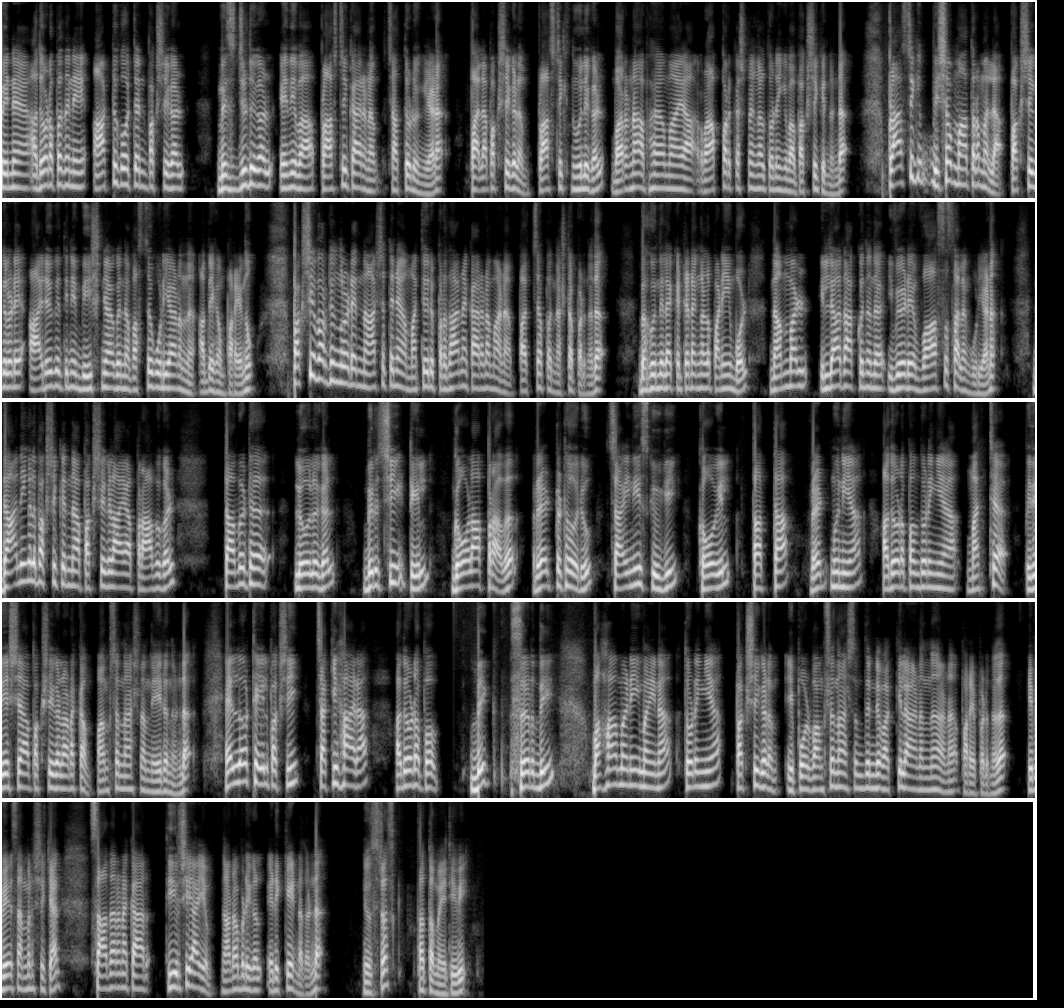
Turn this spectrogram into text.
പിന്നെ അതോടൊപ്പം തന്നെ ആട്ടുകോറ്റൻ പക്ഷികൾ മിസ്ജിഡുകൾ എന്നിവ പ്ലാസ്റ്റിക് കാരണം ചത്തൊടുങ്ങുകയാണ്. പല പക്ഷികളും പ്ലാസ്റ്റിക് നൂലുകൾ വർണാഭമായ റാപ്പർ കഷ്ണങ്ങൾ തുടങ്ങിയവ ഭക്ഷിക്കുന്നുണ്ട്. പ്ലാസ്റ്റിക് വിഷം മാത്രമല്ല പക്ഷികളുടെ ആരോഗ്യത്തിന് ഭീഷണിയാകുന്ന വസ്തു കൂടിയാണെന്ന് അദ്ദേഹം പറയുന്നു. പക്ഷിവർഗങ്ങളുടെ നാശത്തിന് മറ്റൊരു പ്രധാന കാരണമാണ് പച്ചപ്പ് നഷ്ടപ്പെടുന്നത്. ബഹുനില കെട്ടിടങ്ങൾ പണിയുമ്പോൾ നമ്മൾ ഇല്ലാതാക്കുന്നത് ഇവയുടെ വാസസ്ഥലം കൂടിയാണ്. ധാന്യങ്ങൾ ഭക്ഷിക്കുന്ന പക്ഷികളായ പ്രാവുകൾ തവിട് ലോലുകൾ ബിർച്ചി ടീൽ ഗോളാപ്രാവ് റെഡ് ടോരു ചൈനീസ് കുഗി കോയിൽ തത്ത റെഡ് മുനിയ അതോടൊപ്പം തുടങ്ങിയ മറ്റ് വിദേശ പക്ഷികളടക്കം വംശനാശനം നേരിടുന്നുണ്ട്. യെല്ലോ ടെയിൽ പക്ഷി ചക്കിഹാര അതോടൊപ്പം ബിഗ് സിർദി മഹാമണി മൈന തുടങ്ങിയ പക്ഷികളും ഇപ്പോൾ വംശനാശത്തിന്റെ വക്കിലാണെന്നാണ് പറയപ്പെടുന്നത്. ഇവയെ സംരക്ഷിക്കാൻ സാധാരണക്കാർ തീർച്ചയായും നടപടികൾ എടുക്കേണ്ടതുണ്ട്. ന്യൂസ് ഡെസ്ക് തത്തമ്മ ടി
